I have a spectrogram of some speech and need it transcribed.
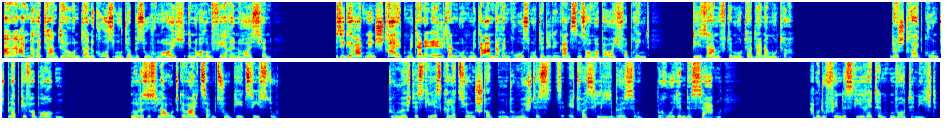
Eine andere Tante und deine Großmutter besuchen euch in eurem Ferienhäuschen. Sie geraten in Streit mit deinen Eltern und mit der anderen Großmutter, die den ganzen Sommer bei euch verbringt, die sanfte Mutter deiner Mutter. Der Streitgrund bleibt dir verborgen. Nur dass es laut, gewaltsam zugeht, siehst du. Du möchtest die Eskalation stoppen, du möchtest etwas Liebes und Beruhigendes sagen. Aber du findest die rettenden Worte nicht.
